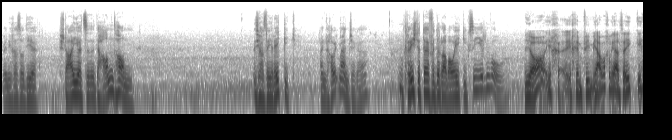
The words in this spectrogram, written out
Wenn ich also die Steine jetzt in der Hand habe, ist ja sehr eckig. Eigentlich auch die Menschen, gell? Und Christen dürfen ja, glaube ich, auch eckig sein irgendwo. Ja, ich, ich empfinde mich auch ein bisschen als eckig.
